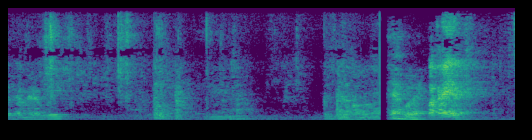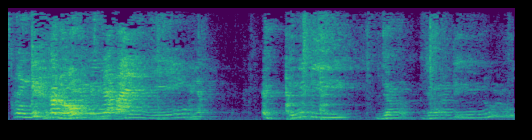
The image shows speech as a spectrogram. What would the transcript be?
ke kamera gue. Ya boleh. Pakai ya? Enggak dong. Minyak anjing. Minyak. Eh, ini di jangan jangan diinin dulu.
